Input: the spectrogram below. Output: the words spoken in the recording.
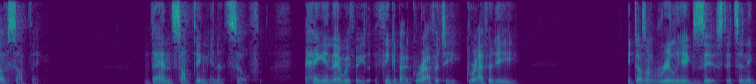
of something than something in itself. Hang in there with me. Think about gravity. Gravity, it doesn't really exist. It's an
